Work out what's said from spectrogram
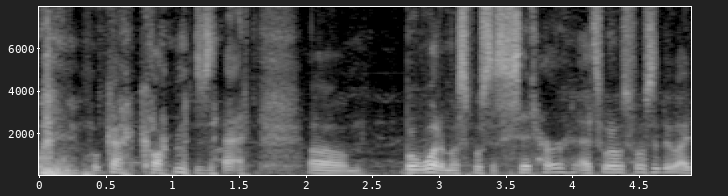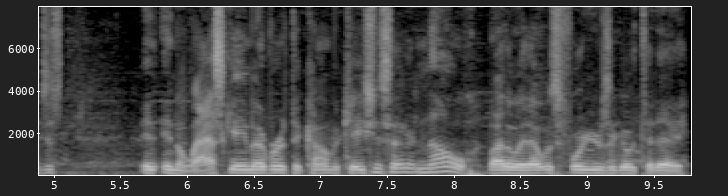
what kind of karma is that? Um, but what am I supposed to sit her? That's what I'm supposed to do. I just in, in, the last game ever at the Convocation Center. No, by the way, that was four years ago today.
